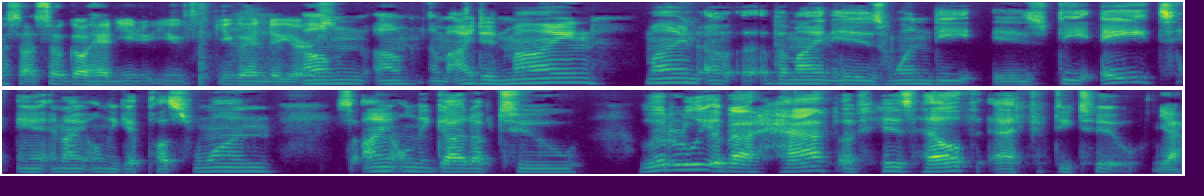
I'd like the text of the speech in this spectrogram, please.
so, so go ahead. You you you go ahead and do yours. Um, um, um, I did mine. Mine, uh, uh, but mine is one d is d eight, and, and I only get plus one, so I only got up to literally about half of his health at fifty two. yeah.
